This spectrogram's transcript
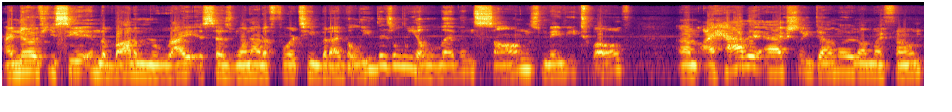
I know if you see it in the bottom right, it says 1 out of 14, but I believe there's only 11 songs, maybe 12. Um, I have it actually downloaded on my phone,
